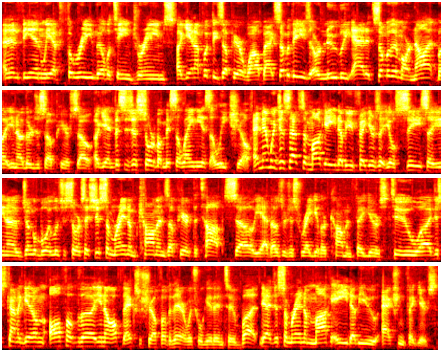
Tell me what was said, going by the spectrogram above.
and then at the end, we have three Velveteen Dreams. Again, I put these up here a while back. Some of these are newly added. Some of them are not, but, you know, they're just up here. So, again, this is just sort of a miscellaneous elite shelf. And then we just have some mock AEW figures that you'll see. So, you know, Jungle Boy, Luchasaurus. It's just some random commons up here at the top. So, yeah, those are just regular common figures to uh, just kind of get them off of the, you know, off the extra shelf over there, which we'll get into. But, yeah, just some random mock AEW action figures.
